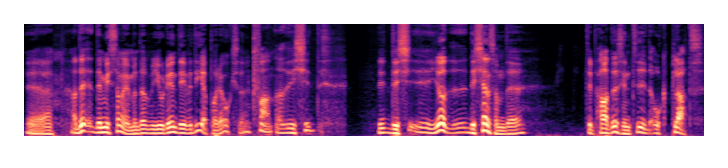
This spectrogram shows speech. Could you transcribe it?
Eh, ja, det, det missade mig, men de gjorde en DVD på det också. Fan, det, det, det, ja, det känns som det typ hade sin tid och plats.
